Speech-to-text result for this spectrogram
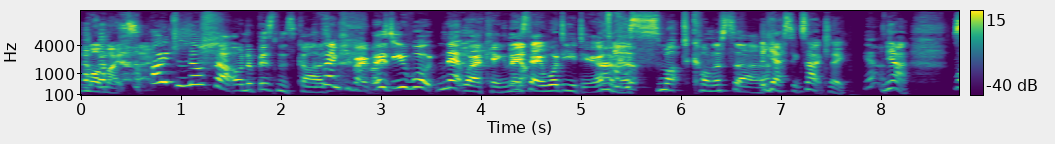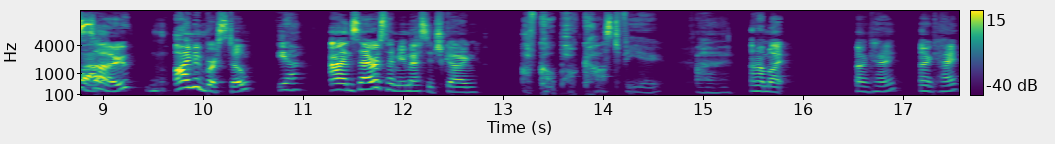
one might say. I'd love that on a business card. Thank you very much. As you walk networking, they Yeah. say, What do you do? I'm a smut connoisseur. Yes, exactly. Yeah. Yeah. Well- so I'm in Bristol, Yeah. and Sarah sent me a message going, I've got a podcast for you. Oh. And I'm like, okay, okay.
